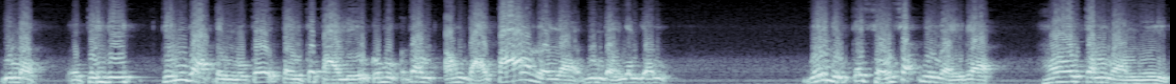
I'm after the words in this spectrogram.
Nhưng mà ờ, TV kiếm ra từ một cái từ cái tài liệu của một cái ông, ông đại tá rồi là quân đội nhân dân. Với những cái sổ sách như vậy là 200 ngàn người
